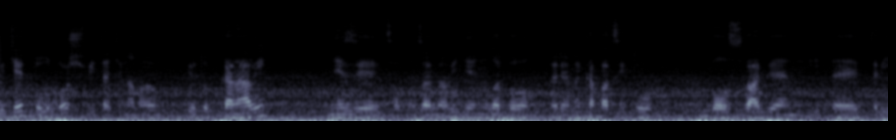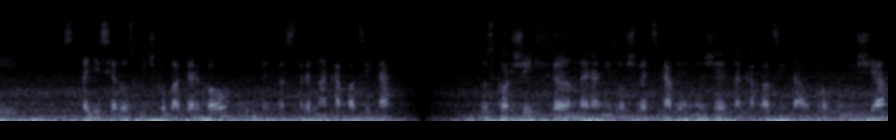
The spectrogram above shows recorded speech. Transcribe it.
Ahojte, tu Luboš, vítajte na mojom YouTube kanáli. Dnes je celkom zaujímavý deň, lebo berieme kapacitu Volkswagen ID3 s 58 baterkou, to je tá stredná kapacita. Zo skorších eh, meraní zo Švedska vieme, že je tá kapacita o trochu nižšia,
